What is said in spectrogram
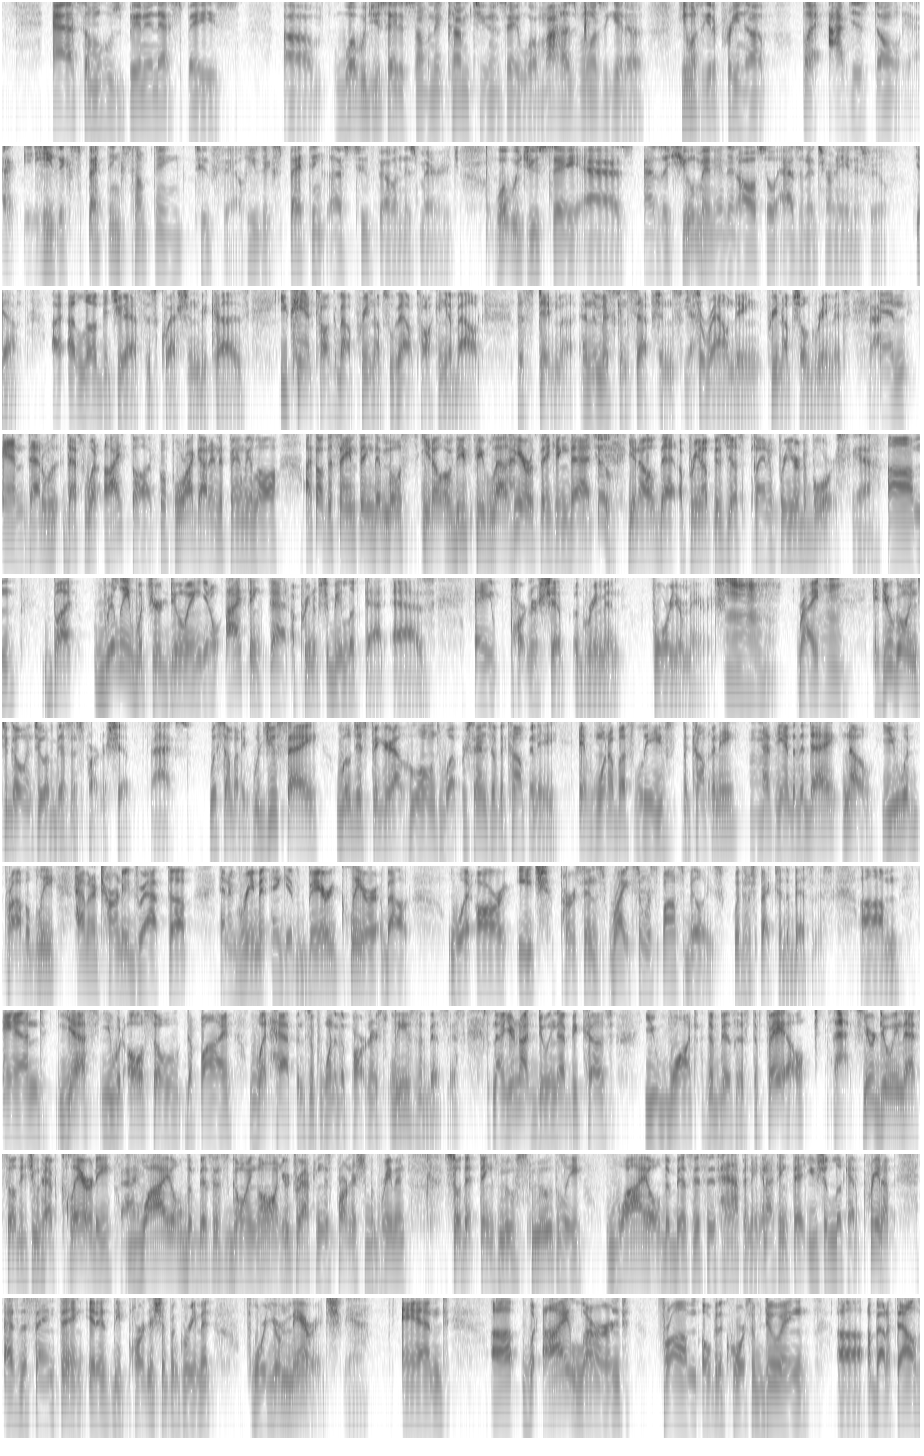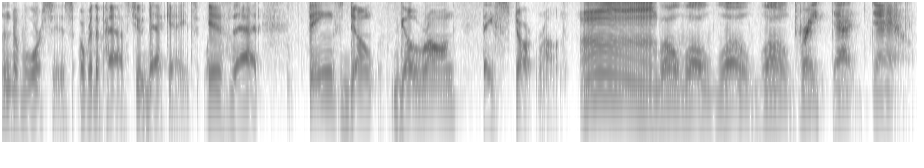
As someone who's been in that space um, what would you say to someone? That come to you and say well my husband wants to get a he wants to get a prenup but i just don't he's expecting something to fail. He's expecting us to fail in this marriage. What would you say as as a human and then also as an attorney in this field? Yeah, I, I love that you asked this question because you can't talk about prenups without talking about the stigma and the misconceptions Yes. surrounding prenuptial agreements. Facts. And and that was that's what I thought before I got into family law. I thought the same thing that most you know of these people out here are thinking that you know that a prenup is just planning for your divorce. Yeah. Um, but really, what you're doing, you know, I think that a prenup should be looked at as a partnership agreement for your marriage, Mm. right? If you're going to go into a business partnership, facts with somebody, would you say we'll just figure out who owns what percentage of the company if one of us leaves the company at the end of the day? No, you would probably have an attorney draft up an agreement and get very clear about what are each person's rights and responsibilities with respect to the business. Um, and yes, you would also define what happens if one of the partners leaves the business. Now, you're not doing that because you want the business to fail. Facts. You're doing that so that you have clarity Facts. while the business is going on. You're drafting this partnership agreement so that things move smoothly while the business is happening. And I think that you should look at a prenup as the same thing. It is the partnership agreement for your marriage. Yeah. And uh, what I learned from over the course of doing uh, about a thousand divorces over the past two decades is that things don't go wrong, they start wrong. Mm, whoa, whoa, whoa, whoa. Break that down.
